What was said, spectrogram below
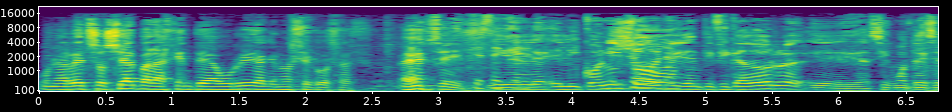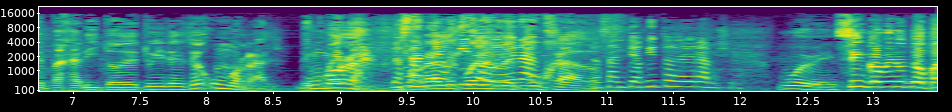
una red social para gente aburrida que no hace cosas. ¿eh? Sí, y el, el iconito identificador, eh, así como te dice el pajarito de Twitter, es un morral. De Un cuero. morral. Los de anteojitos cuero de, Gramsci. Los anteojitos de Gramsci. Muy bien. Cinco minutos para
